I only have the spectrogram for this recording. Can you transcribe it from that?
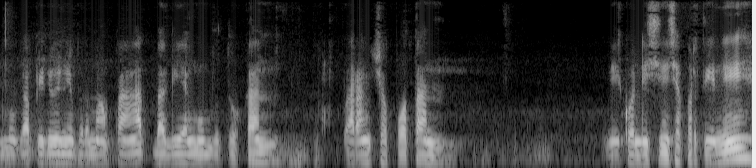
Semoga video ini bermanfaat bagi yang membutuhkan barang copotan. Di kondisinya seperti ini.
